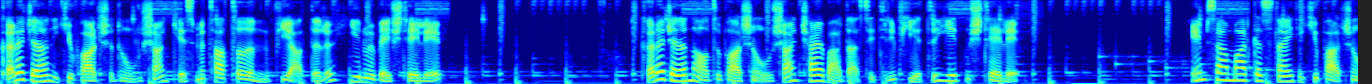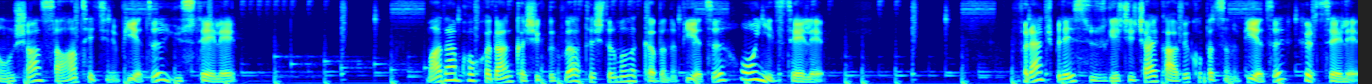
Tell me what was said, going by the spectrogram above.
Karaca'nın iki parçadan oluşan kesme tahtalarının fiyatları 25 TL. Karaca'dan 6 parça oluşan çay bardağı setinin fiyatı 70 TL. Emsen markasına ait iki parça oluşan sahan setinin fiyatı 100 TL. Madame Coco'dan kaşıklıklı atıştırmalık kabının fiyatı 17 TL. French Press süzgeçli çay kahve kupasının fiyatı 40 TL.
